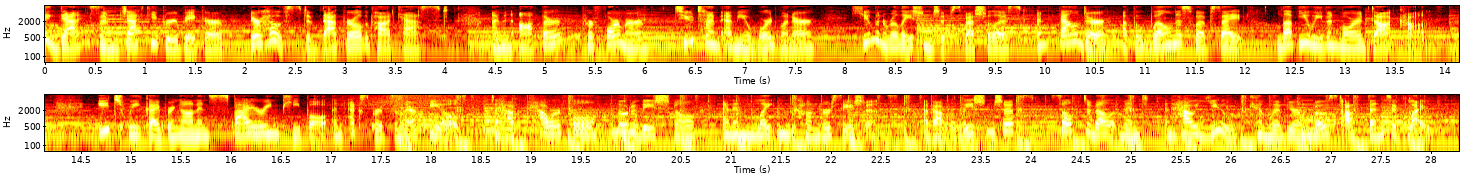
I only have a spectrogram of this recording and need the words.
Hey guys, I'm Jackie Brubaker, your host of That Girl the Podcast. I'm an author, performer, two time Emmy Award winner, human relationship specialist, and founder of the wellness website loveyouevenmore.com. Each week, I bring on inspiring people and experts in their field to have powerful, motivational, and enlightened conversations about relationships, self development, and how you can live your most authentic life.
